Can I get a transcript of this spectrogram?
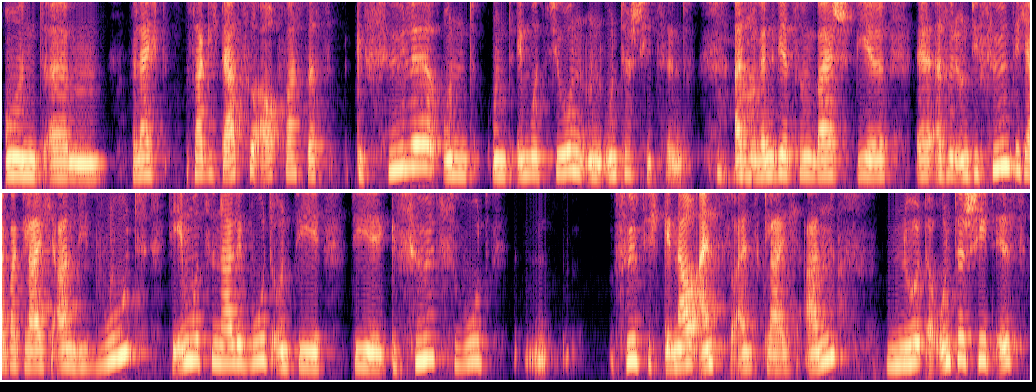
Und ähm, vielleicht sage ich dazu auch was, dass Gefühle und, und Emotionen ein Unterschied sind. Mhm. Also wenn wir zum Beispiel, äh, also und die fühlen sich aber gleich an, die Wut, die emotionale Wut und die, die Gefühlswut fühlt sich genau eins zu eins gleich an. Nur der Unterschied ist,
